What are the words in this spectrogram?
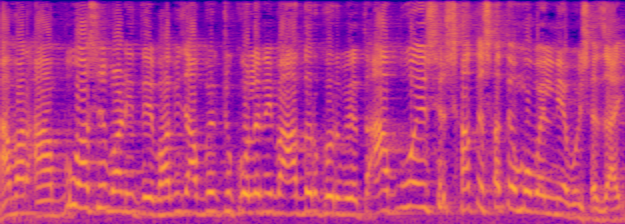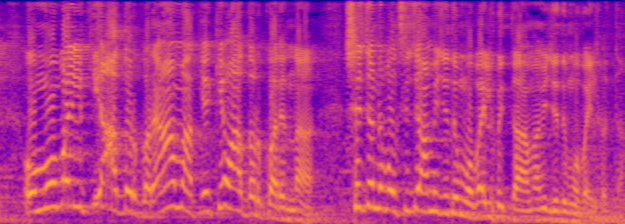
আমার আব্বু আসে বাড়িতে, ভাবি যে আব্বু একটু কোলে নেই বা আদর করবে। তো আব্বু এসে সাথে সাথে মোবাইল নিয়ে বসে যায়। ও মোবাইল কি আদর করে? আমাকে কেউ আদর করে না। সেজন্য বলছি যে আমি যদি মোবাইল হইতাম, আমি যদি মোবাইল হইতাম।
